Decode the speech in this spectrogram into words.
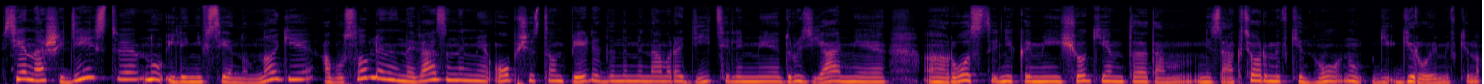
все наши действия, ну или не все, но многие, обусловлены навязанными обществом, переданными нам родителями, друзьями, э, родственниками, еще кем-то, там, не знаю, актерами в кино, ну, героями в кино,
